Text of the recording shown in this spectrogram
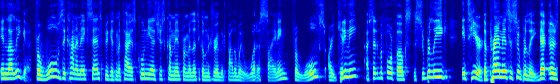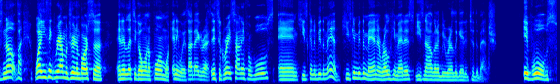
in La Liga. For Wolves, it kind of makes sense because Matheus Cunha has just come in from Atletico Madrid, which, by the way, what a signing for Wolves. Are you kidding me? I've said it before, folks. The Super League, it's here. The Prem is the Super League. There's no, why do you think Real Madrid and Barca and Atletico want to form one? Anyways, I digress. It's a great signing for Wolves, and he's going to be the man. He's going to be the man, and Raul Jimenez, he's now going to be relegated to the bench if Wolves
